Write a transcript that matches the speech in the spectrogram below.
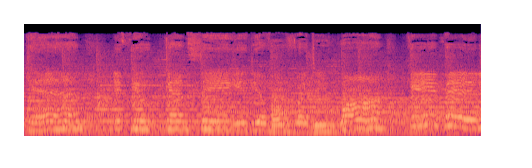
again. If you can see it, you've already won. Keep it.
